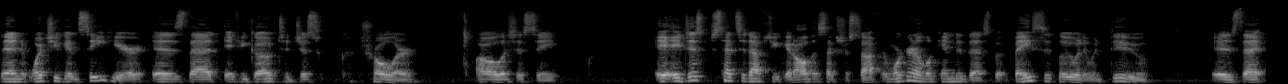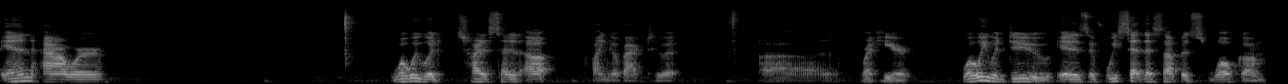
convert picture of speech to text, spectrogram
then what you can see here is that if you go to just controller, oh, let's just see. It, it just sets it up so you get all this extra stuff, and we're going to look into this, but basically what it would do is that in our, what we would try to set it up, if I can go back to it, uh, right here, what we would do is if we set this up as welcome,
